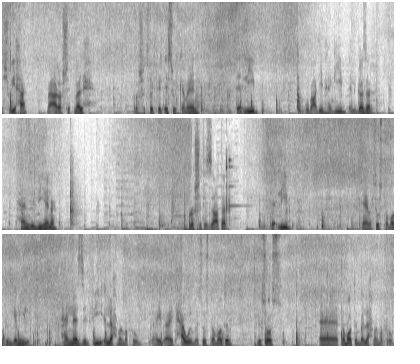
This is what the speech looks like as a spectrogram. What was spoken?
تشويحة معاه رشة ملح. رشة فلفل أسود كمان تقليب وبعدين هجيب الجزر هنزل بيه هنا. رشة الزعتر تقليب نعمل صوص طماطم جميل. هننزل فيه اللحمة المفرومة فهيبقى يتحول من صوص طماطم لصوص آه طماطم باللحمة المفرومة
